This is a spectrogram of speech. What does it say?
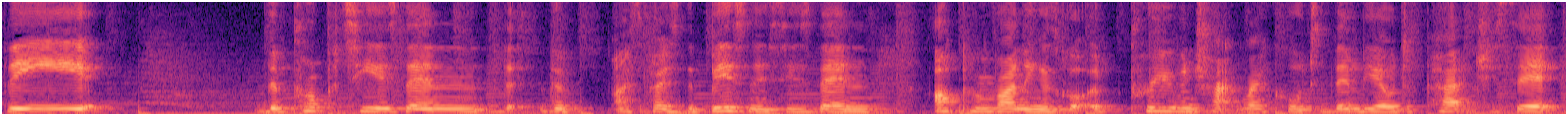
the the property is then the, the, I suppose the business is then up and running has got a proven track record to then be able to purchase it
